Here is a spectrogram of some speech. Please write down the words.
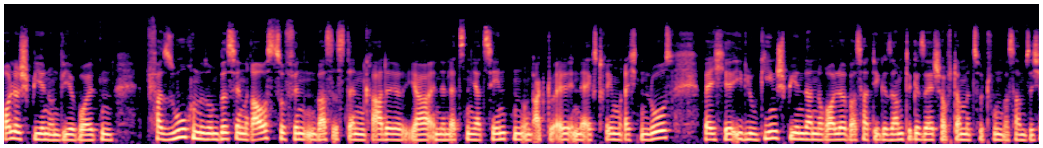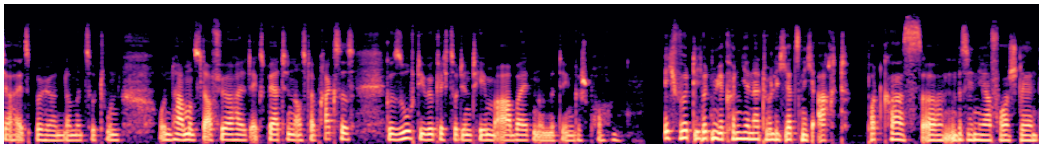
Rolle spielen. Und wir wollten versuchen, so ein bisschen rauszufinden, was ist denn gerade ja in den letzten Jahrzehnten und aktuell in der extremen Rechten los, welche Ideologien spielen da eine Rolle, was hat die gesamte Gesellschaft damit zu tun, was haben Sicherheitsbehörden damit zu tun? Und haben uns dafür halt Expertinnen aus der Praxis gesucht, die wirklich zu den Themen arbeiten und mit denen gesprochen. Ich würde bitten, wir können hier natürlich jetzt nicht acht Podcasts äh, ein bisschen näher vorstellen,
